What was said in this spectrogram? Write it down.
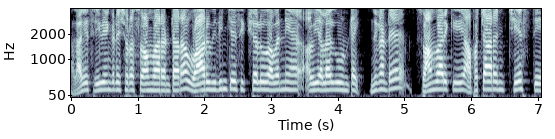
అలాగే శ్రీ వెంకటేశ్వర స్వామివారు అంటారా వారు విధించే శిక్షలు అవన్నీ అవి అలాగే ఉంటాయి. ఎందుకంటే స్వామివారికి అపచారం చేస్తే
